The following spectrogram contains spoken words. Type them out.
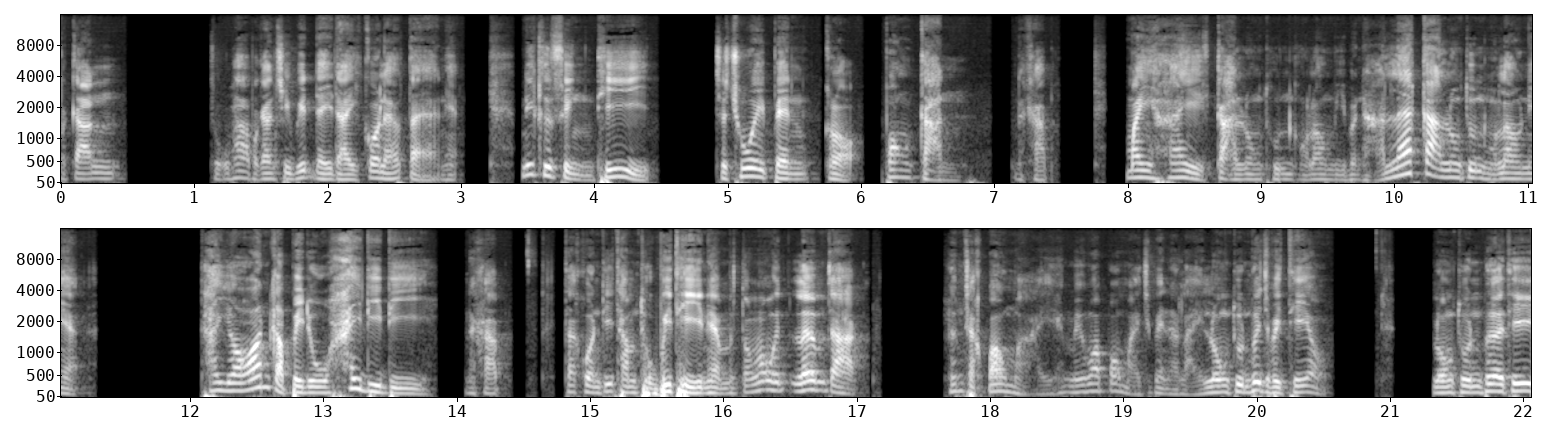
ประกันสุขภาพประกันชีวิตใด ๆ ก็แล้วแต่เนี่ยนี่คือสิ่งที่จะช่วยเป็นเกราะป้องกันนะครับไม่ให้การลงทุนของเรามีปัญหา และการลงทุนของเราเนี่ยถ้าย้อนกลับไปดูให้ดีๆนะครับ ถ้าคนที่ทำถูกวิธีเนี่ยมันต้องเริ่มจากเริ่มจากเป้าหมาย ไม่ว่าเป้าหมายจะเป็นอะไร ลงทุนเพื่อจะไปเที่ยว ลงทุนเพื่อที่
